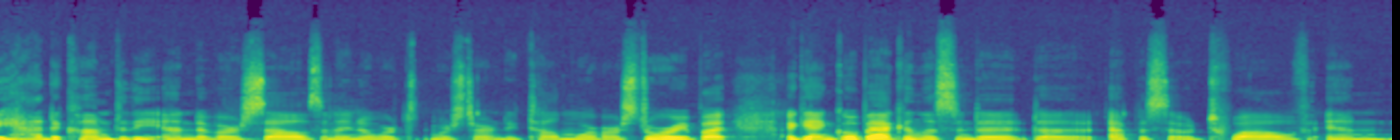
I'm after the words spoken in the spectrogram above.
we had to come to the end of ourselves and i know we're, we're starting to tell more of our story but again go back and listen to, to episode 12 and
